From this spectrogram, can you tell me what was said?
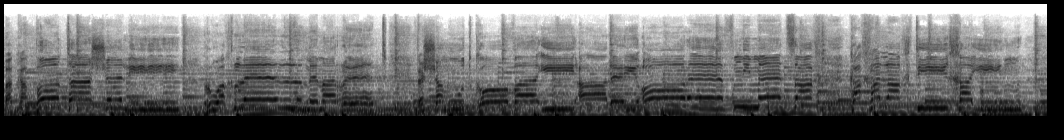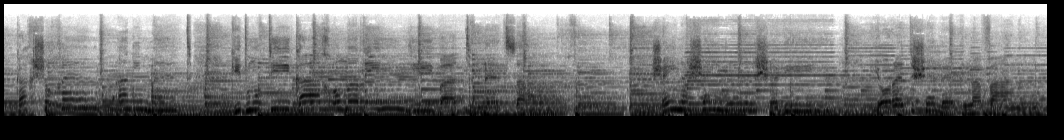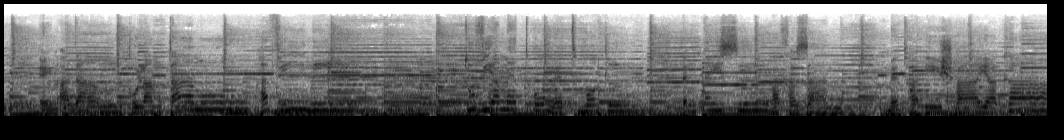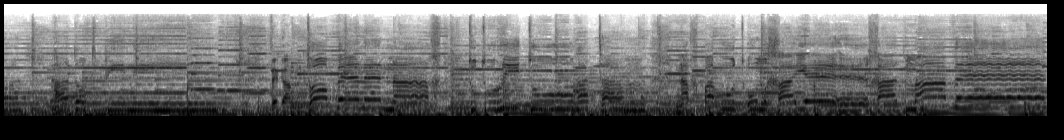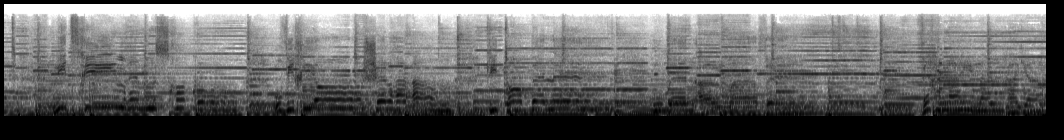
בקפוטה שלי רוח ליל ממרט ושמוט כובעי עלי עורף ממצח, כך הלכתי חיים, כך שוכב אני מת, כי דמותי כך אומרים היא בת נצח. שינה שינה שלי, יורד שלג לבן, אין אדם, כולם תמו הביני. מת ומת מוטל, בן פייסי החזן, מת האיש היקר, הדוד פיני. וגם טופל נח, טוטוריטו התם, נח פעוט ומחייך עד מוות. נצחים הם שחוקו ובכיו של העם, כי טופלת הוא בן על מוות. והלילה היה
